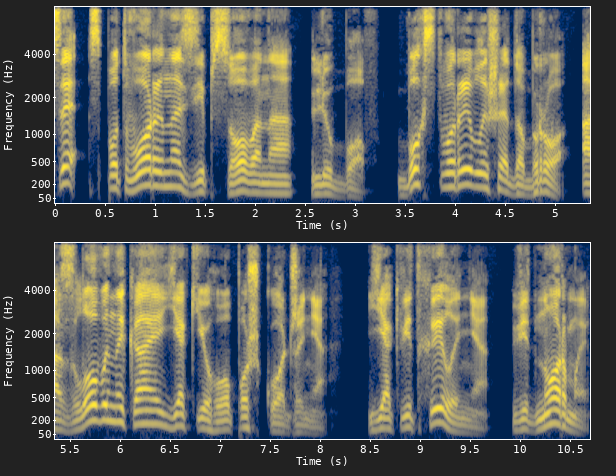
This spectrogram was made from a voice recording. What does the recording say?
це спотворена зіпсована любов. Бог створив лише добро, а зло виникає як його пошкодження, як відхилення від норми.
